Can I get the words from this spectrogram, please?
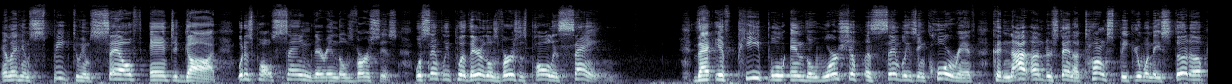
and let him speak to himself and to God. What is Paul saying there in those verses? Well, simply put, there in those verses, Paul is saying that if people in the worship assemblies in Corinth could not understand a tongue speaker when they stood up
